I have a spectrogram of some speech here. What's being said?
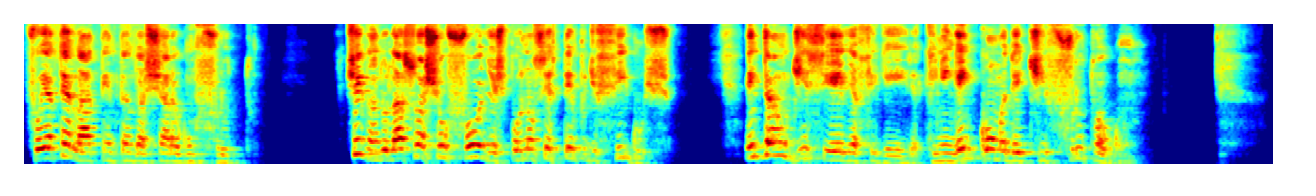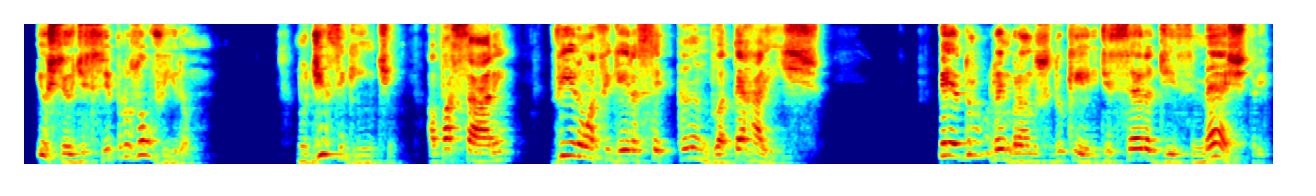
foi até lá tentando achar algum fruto. Chegando lá, só achou folhas por não ser tempo de figos. Então disse ele à figueira: Que ninguém coma de ti fruto algum. E os seus discípulos ouviram. No dia seguinte, ao passarem, viram a figueira secando até a raiz. Pedro, lembrando-se do que ele dissera, disse: Mestre,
